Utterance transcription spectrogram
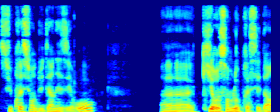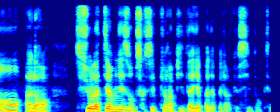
suppression du dernier zéro euh, qui ressemble au précédent. Alors, sur la terminaison, parce que c'est plus rapide, là, il n'y a pas d'appel récursif, donc ça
